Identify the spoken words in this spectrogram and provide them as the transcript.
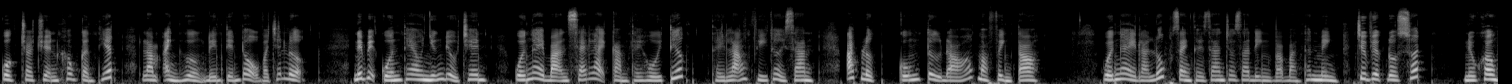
cuộc trò chuyện không cần thiết làm ảnh hưởng đến tiến độ và chất lượng. Nếu bị cuốn theo những điều trên, cuối ngày bạn sẽ lại cảm thấy hối tiếc, thấy lãng phí thời gian, áp lực cũng từ đó mà phình to. Cuối ngày là lúc dành thời gian cho gia đình và bản thân mình, trừ việc đột xuất. Nếu không,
